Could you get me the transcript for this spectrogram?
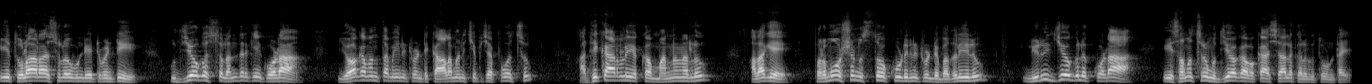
ఈ తులారాశిలో ఉండేటువంటి ఉద్యోగస్తులందరికీ కూడా యోగవంతమైనటువంటి కాలమని చెప్పి చెప్పవచ్చు. అధికారుల యొక్క మన్ననలు అలాగే ప్రమోషన్స్తో కూడినటువంటి బదిలీలు నిరుద్యోగులకు కూడా ఈ సంవత్సరం ఉద్యోగ అవకాశాలు కలుగుతూ ఉంటాయి.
